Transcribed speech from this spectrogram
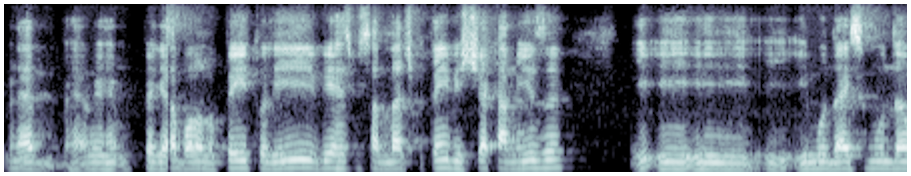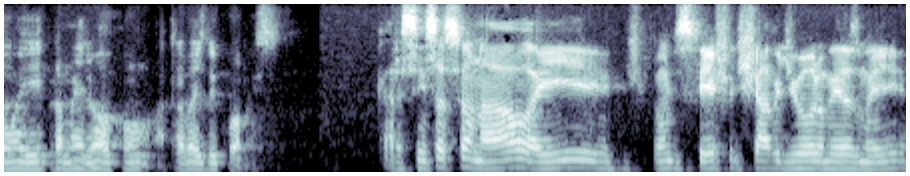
né, é, pegar a bola no peito ali, ver a responsabilidade que tem, vestir a camisa e, e, e mudar esse mundão aí para melhor com, através do e-commerce. Cara, sensacional. Aí foi um desfecho de chave de ouro mesmo aí,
